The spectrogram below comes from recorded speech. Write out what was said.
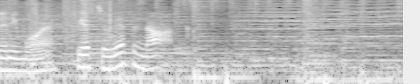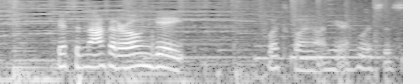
anymore. We have to we have to knock. We have to knock at our own gate. What's going on here? Who is this?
